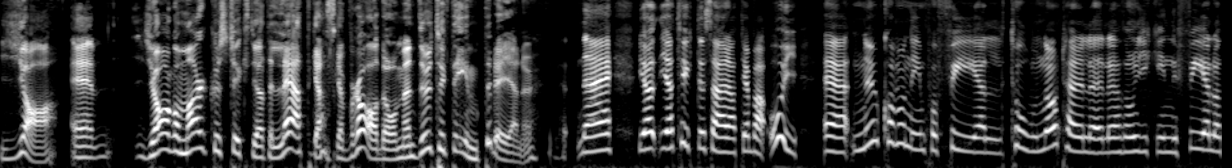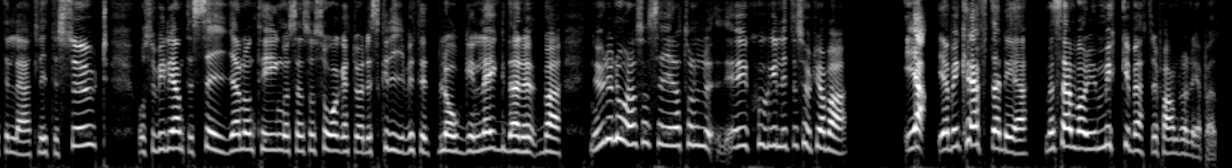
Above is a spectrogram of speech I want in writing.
ja, eh, jag och Marcus tyckte ju att det lät ganska bra då, men du tyckte inte det Jenny? Nej, jag, jag tyckte så här att jag bara oj, eh, nu kom hon in på fel tonart här eller, eller att hon gick in i fel och att det lät lite surt och så ville jag inte säga någonting och sen så såg jag att du hade skrivit ett blogginlägg där det bara nu är det några som säger att hon eh, sjunger lite surt. Jag bara ja, jag bekräftar det. Men sen var det ju mycket bättre på andra repet.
